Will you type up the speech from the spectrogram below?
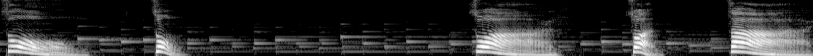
纵！纵转转。在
